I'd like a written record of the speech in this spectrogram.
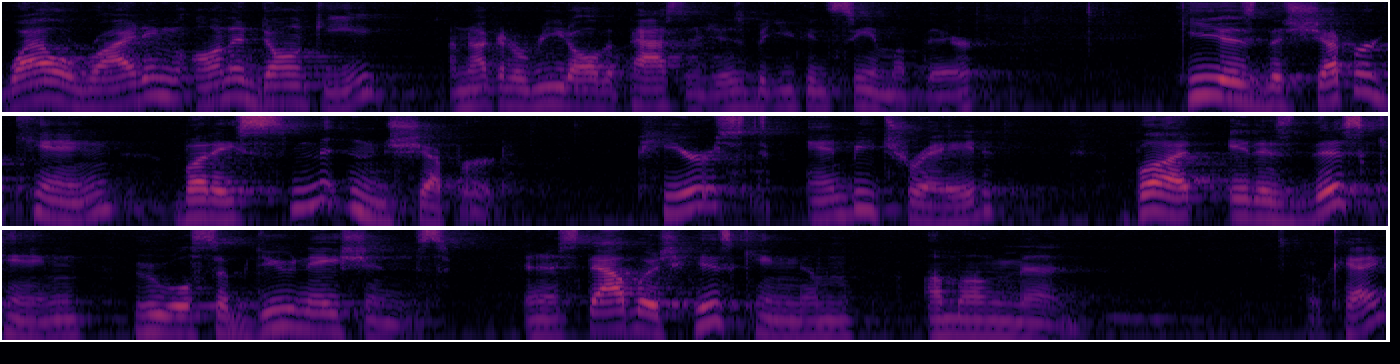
while riding on a donkey. I'm not going to read all the passages, but you can see him up there. He is the shepherd king, but a smitten shepherd, pierced and betrayed. But it is this king who will subdue nations and establish his kingdom among men. Okay?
